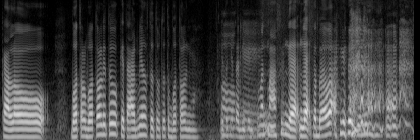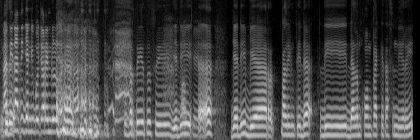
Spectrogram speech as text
Kalau botol-botol itu kita ambil tutup-tutup botolnya. Itu Oh, kita oke. bikin. Cuman maafin nggak nggak ke bawah gitu gini. Nanti nanti jangan dibocorin dulu. seperti itu sih. Jadi eh, eh, jadi biar paling tidak di dalam komplek kita sendiri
